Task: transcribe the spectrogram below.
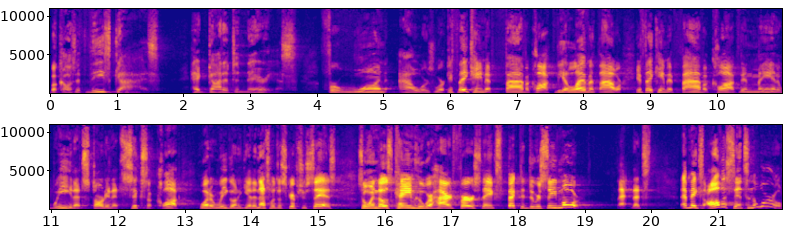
Because if these guys had got a denarius for one hour's work, if they came at five o'clock, the 11th hour, if they came at five o'clock, then man, we that started at six o'clock, what are we going to get? And that's what the scripture says. So when those came who were hired first, they expected to receive more. That, that's, that makes all the sense in the world.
